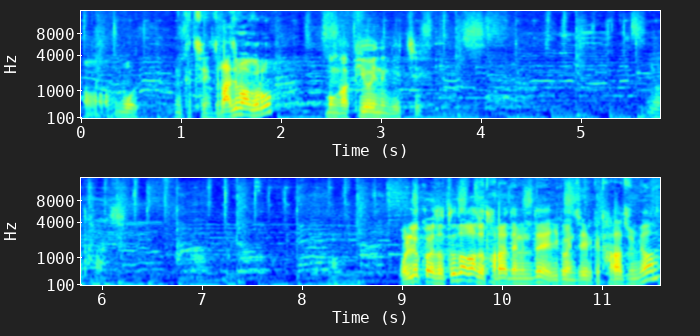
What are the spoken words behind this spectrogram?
어뭐 그치 이제 마지막으로 뭔가 비어 있는 게 있지 이거 달아야지 어. 원래 거에서 뜯어가지고 달아야 되는데 이거 이제 이렇게 달아주면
